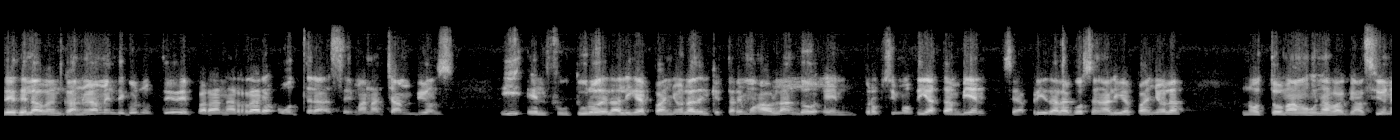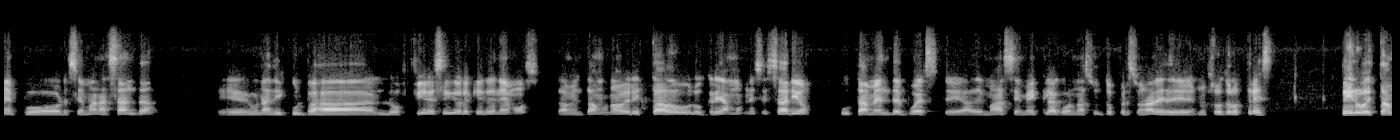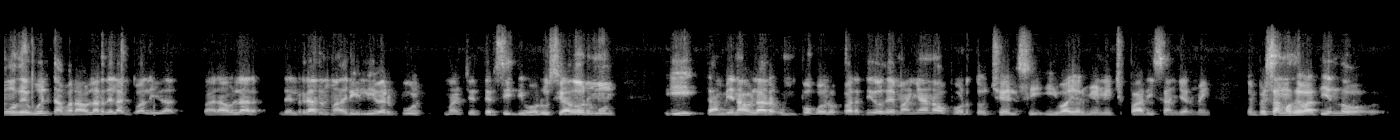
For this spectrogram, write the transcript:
desde la banca nuevamente con ustedes para narrar otra semana Champions y el futuro de la Liga Española del que estaremos hablando en próximos días también. Se aprieta la cosa en la Liga Española. Nos tomamos unas vacaciones por Semana Santa. Eh, unas disculpas a los fieles seguidores que tenemos. Lamentamos no haber estado, lo creamos necesario. Justamente, pues, eh, además se mezcla con asuntos personales de nosotros tres. Pero estamos de vuelta para hablar de la actualidad, para hablar del Real Madrid, Liverpool, Manchester City, Borussia Dortmund y también hablar un poco de los partidos de mañana, Oporto, Chelsea y Bayern Múnich, París Saint Germain. Empezamos debatiendo,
